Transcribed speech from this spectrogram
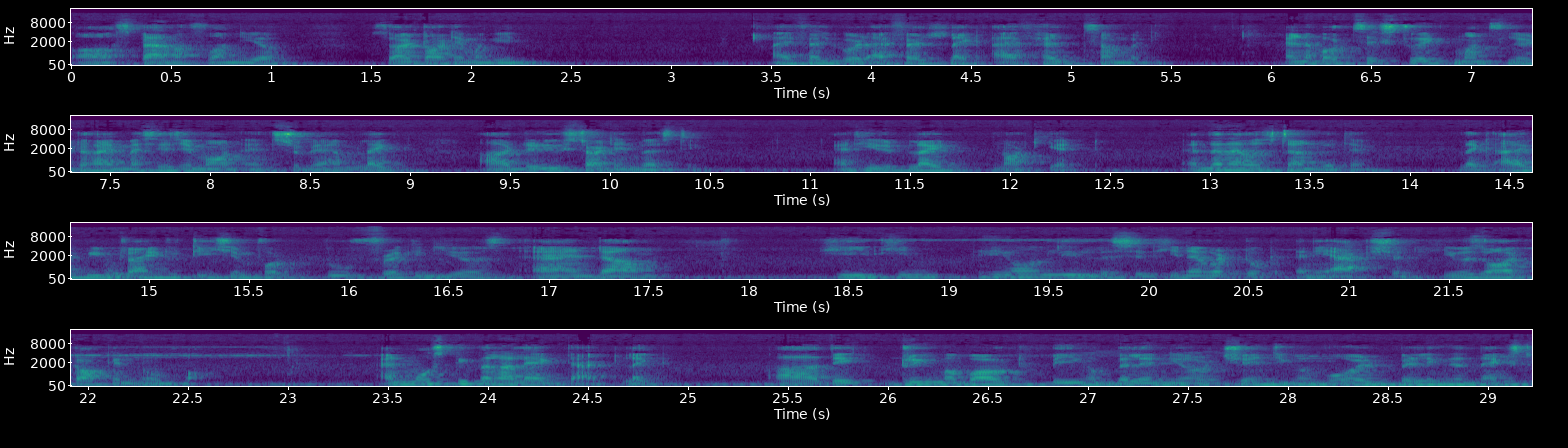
uh, span of one year. So I taught him again. I felt good. I felt like I've helped somebody. And about six to eight months later, I messaged him on Instagram, like, uh, Did you start investing? And he replied, Not yet. And then I was done with him. Like, I've been trying to teach him for two freaking years, and um, he, he, he only listened. He never took any action. He was all talk and no walk. And most people are like that. Like, uh, they dream about being a billionaire, changing a world, building the next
